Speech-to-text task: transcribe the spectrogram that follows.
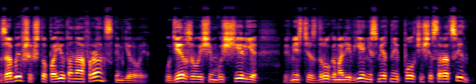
забывших, что поет она о франкском герое, удерживающем в ущелье вместе с другом Оливье несметные полчища сарацин.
